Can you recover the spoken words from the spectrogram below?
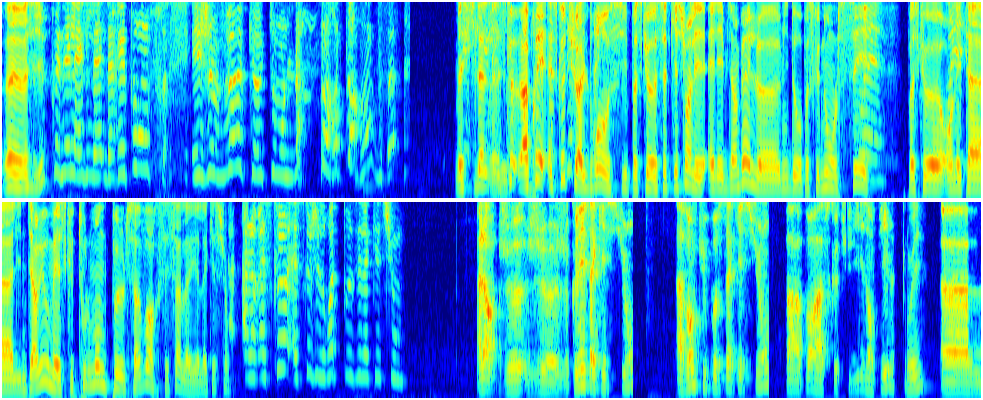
Ouais, Je vas-y. connais la, la- la réponse et je veux que tout le monde l'entende. Mais est-ce qu'il a. Est-ce que après, est-ce que tu as le droit aussi? Parce que cette question, elle est, elle est bien belle, euh, Mido. Parce que nous, on le sait, Ouais. Parce que on Oui. est à l'interview. Mais est-ce que tout le monde peut le savoir? C'est ça la, la question. Alors, est-ce que, est que j'ai le droit de poser la question? Alors, je, je, je connais ta question. Avant que tu poses ta question, par rapport à ce que tu dises en pile, Oui. euh,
